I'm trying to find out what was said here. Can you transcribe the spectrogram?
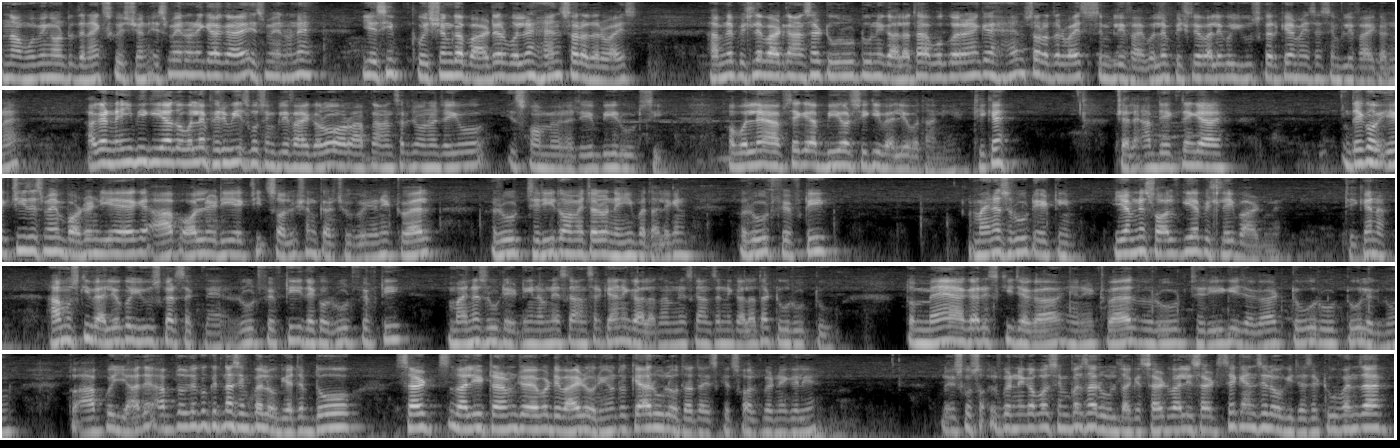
ना moving on to the next question इसमें इन्होंने क्या कहा है? इसमें इन्होंने ये इसी क्वेश्चन का पार्ट है और बोल रहे हैं हैंस और अदरवाइज़ हमने पिछले पार्ट का आंसर टू रूट टू निकाला था। वो कह रहे हैं कि हैंस और अदरवाइज़ सिंप्लीफाई बोले पिछले वाले को यूज़ करके हमें इसे सिंप्लीफाई करना है। अगर नहीं भी किया तो बोले फिर भी इसको सिंप्लीफाई करो और आपका आंसर जो होना चाहिए वो इस फॉर्म में होना चाहिए बी रूट सी और बोल रहे हैं आपसे कि अब बी और सी की वैल्यू बतानी है, ठीक है? चलें, अब देखते हैं क्या है। देखो, एक चीज़ इसमें इंपॉर्टेंट ये है कि आप ऑलरेडी एक चीज़ सॉल्यूशन कर चुके हो, यानी ट्वेल्व रूट थ्री तो हमें चलो नहीं पता, लेकिन root fifty minus root eighteen ये हमने सॉल्व किया पिछले ही पार्ट में, ठीक है ना? हम उसकी वैल्यू को यूज़ कर सकते हैं। रूट फिफ्टी देखो root fifty minus root eighteen हमने इसका आंसर क्या निकाला था? हमने इसका आंसर निकाला था टू रूट टू तो मैं अगर इसकी जगह, यानी ट्वेल्व रूट थ्री की जगह टू रूट टू लिख दूँ तो आपको याद है, अब तो देखो कितना सिंपल हो गया। जब दो सर्ट्स वाली टर्म जो है वो डिवाइड हो रही हूँ तो क्या रूल होता था इसके सॉल्व करने के लिए? तो इसको सॉल्व करने का बहुत सिंपल सा रूल था कि सर्ट वाली सर्ट से कैंसिल होगी, जैसे टू वन ज़ार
